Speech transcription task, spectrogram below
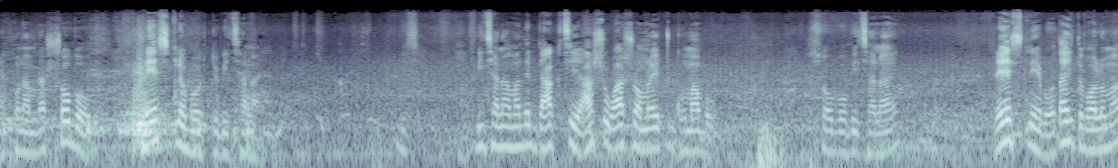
এখন আমরা শোবো রেস্ট নেব একটু বিছানায়। বিছ- বিছানা আমাদের ডাকছে, আসো আসো, আমরা একটু ঘুমাবো। শোবো বিছানায় রেস্ট নেব, তাই তো বলো মা?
